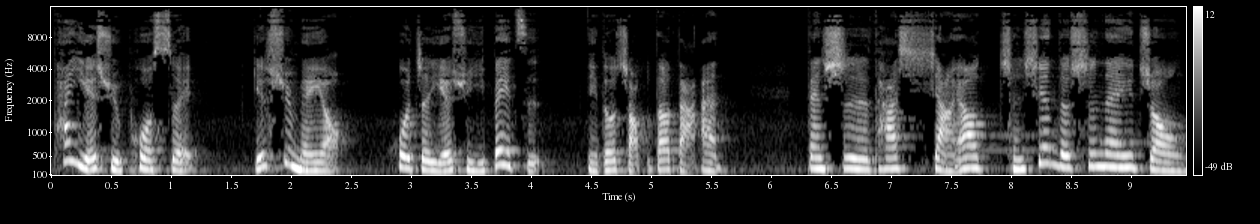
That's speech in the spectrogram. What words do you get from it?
它也许破碎，也许没有，或者也许一辈子你都找不到答案。但是他想要呈现的是那一种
